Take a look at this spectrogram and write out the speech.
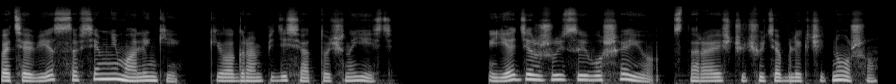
Хотя вес совсем не маленький килограмм пятьдесят точно есть. Я держусь за его шею, стараясь чуть-чуть облегчить ношу.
